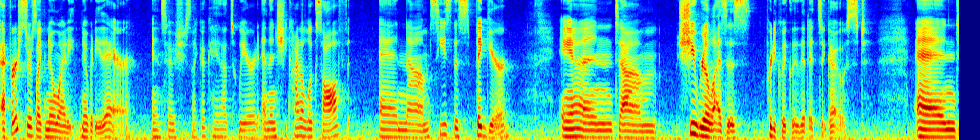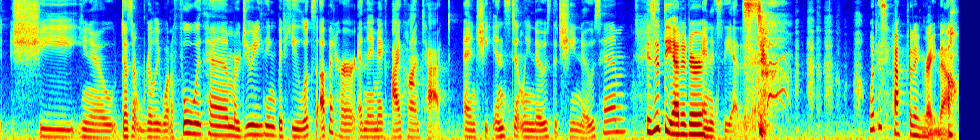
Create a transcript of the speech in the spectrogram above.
at first there's like nobody nobody there. And so she's like okay that's weird. And then she kind of looks off and um, sees this figure and um, she realizes pretty quickly that it's a ghost and she you know doesn't really want to fool with him or do anything but he looks up at her and they make eye contact and she instantly knows that she knows him Is it the editor? and it's the editor what is happening right now?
